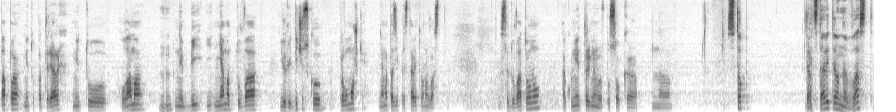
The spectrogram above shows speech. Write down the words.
папа, нито патриарх, нито лама Мгм. не би, няма това юридическо правомощие. Няма тази представителна власт. Следователно, ако ние тръгнем в посока на... Стоп! Да. Представител на власт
